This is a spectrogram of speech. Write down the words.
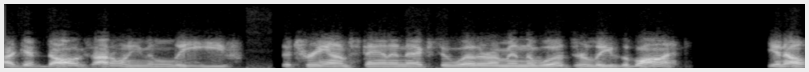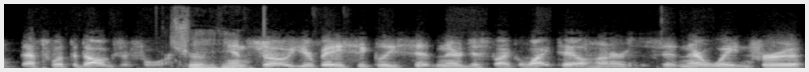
I get dogs. I don't even leave the tree I'm standing next to, whether I'm in the woods or leave the blind. You know, that's what the dogs are for. Sure. Mm-hmm. And so you're basically sitting there just like a whitetail hunter is sitting there waiting for a,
